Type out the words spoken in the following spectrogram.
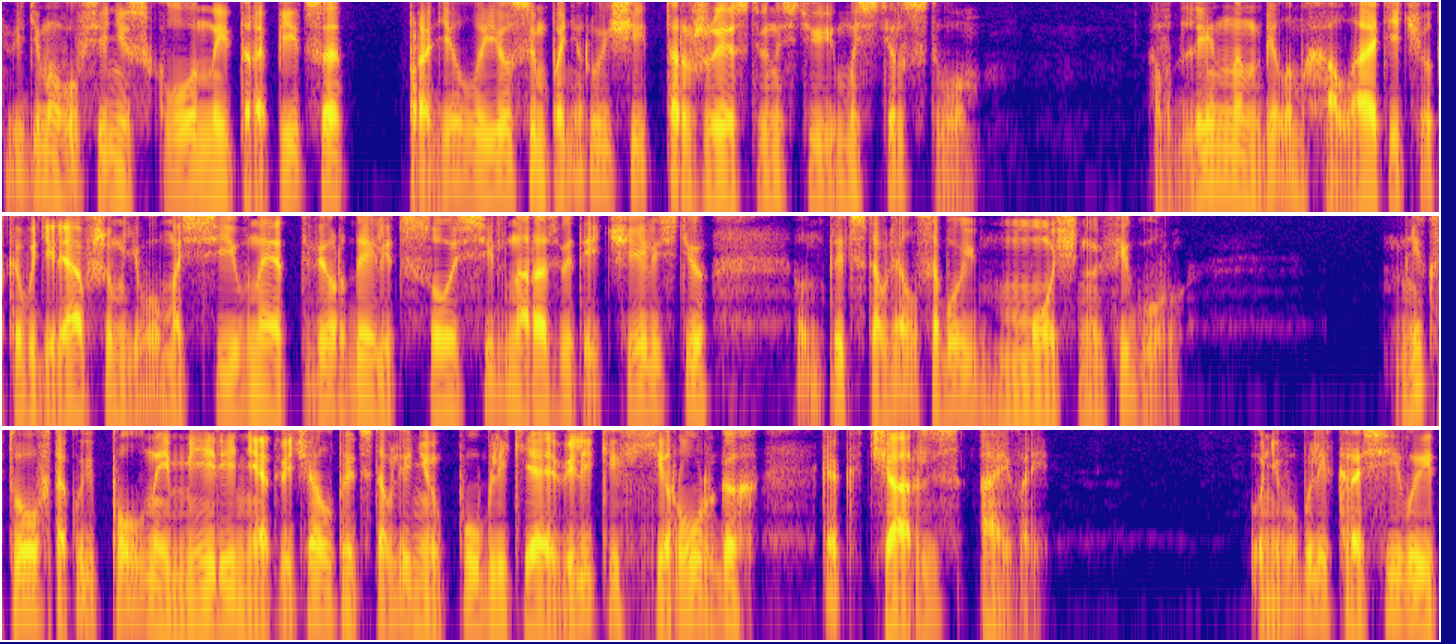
видимо, вовсе не склонный торопиться, проделал ее с импонирующей торжественностью и мастерством. В длинном белом халате, четко выделявшем его массивное твердое лицо с сильно развитой челюстью, он представлял собой мощную фигуру. Никто в такой полной мере не отвечал представлению публики о великих хирургах, как Чарльз Айвори. У него были красивые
